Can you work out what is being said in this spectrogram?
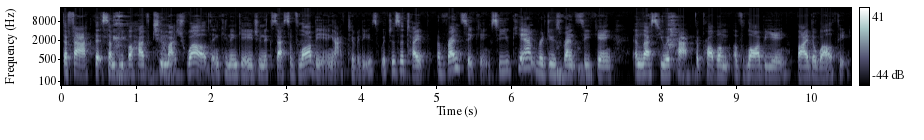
the fact that some people have too much wealth and can engage in excessive lobbying activities, which is a type of rent seeking. So you can't reduce rent seeking unless you attack the problem of lobbying by the wealthy.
